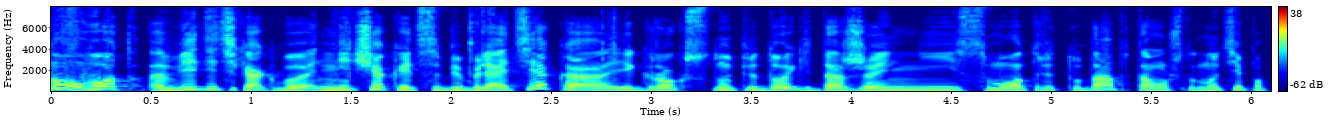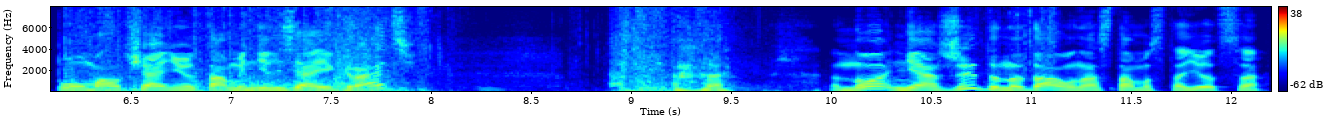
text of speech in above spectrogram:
Ну вот, видите, как бы не чекается библиотека, игрок Снупи Доги даже не смотрит туда, потому что, ну, типа, по умолчанию там и нельзя играть. Но неожиданно, да, у нас там остается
